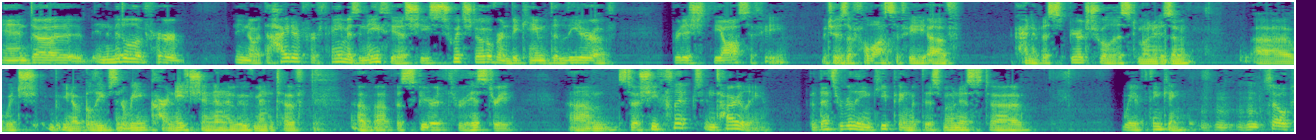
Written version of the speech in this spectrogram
And uh, in the middle of her, you know, at the height of her fame as an atheist, she switched over and became the leader of British Theosophy, which is a philosophy of kind of a spiritualist monism, uh, which you know believes in reincarnation and the movement of of, of the spirit through history. Um, so she flipped entirely, but that's really in keeping with this monist uh, way of thinking. Mm-hmm, mm-hmm. So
